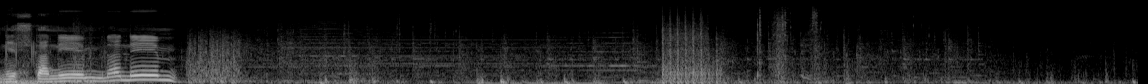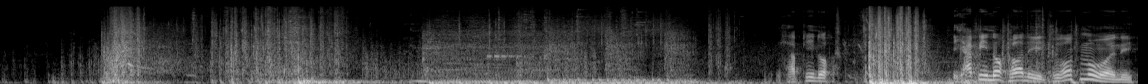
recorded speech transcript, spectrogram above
Mist, daneben, daneben. Ich hab ihn doch... Ich hab ihn doch gerade getroffen, oder nicht?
